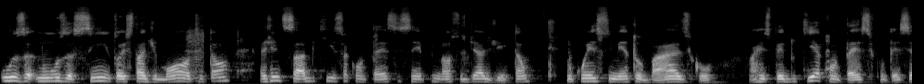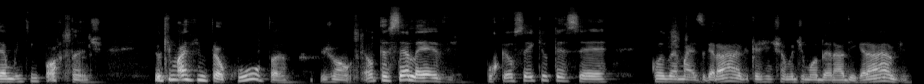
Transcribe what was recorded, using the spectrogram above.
usa não usa cinto, ou está de moto. Então, a gente sabe que isso acontece sempre no nosso dia a dia. Então, o conhecimento básico a respeito do que acontece com o TCE é muito importante. E o que mais me preocupa, João, é o TCE leve, porque eu sei que o TCE, quando é mais grave, que a gente chama de moderado e grave,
